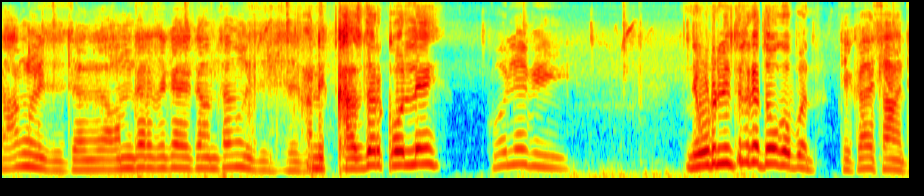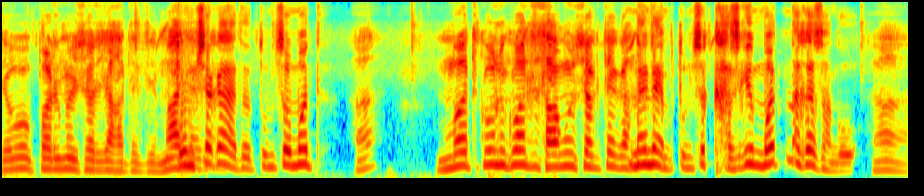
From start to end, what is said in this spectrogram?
चांगलं आमदाराचं काय काम सगळं. आणि खासदार कोल्हे? कोले बी. निवडून येतील का दोघं पण? ते काय सांगते हो परमेश्वरच्या हातात आहे माझ्या- तुमच्या काय हातात? तुमचं मत? हा? मत कोणी कोणतं सांगू शकते का? नाही नाही तुमचं खासगी मत नका सांगू. हा.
